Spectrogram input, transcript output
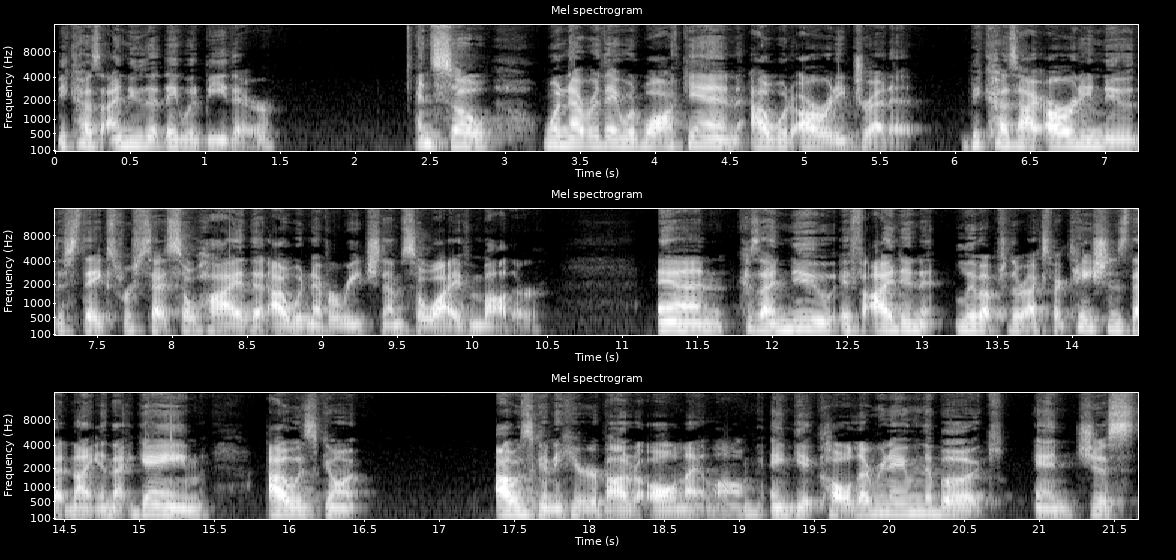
because I knew that they would be there. And so whenever they would walk in, I would already dread it because I already knew the stakes were set so high that I would never reach them. So why even bother? And because I knew if I didn't live up to their expectations that night in that game, I was going, I was going to hear about it all night long and get called every name in the book and just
